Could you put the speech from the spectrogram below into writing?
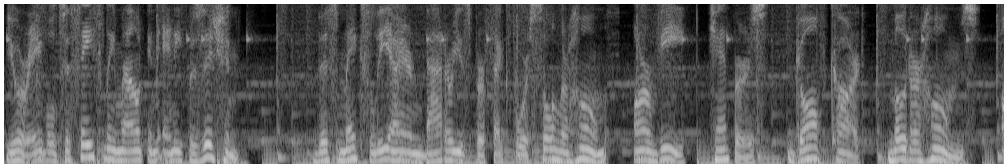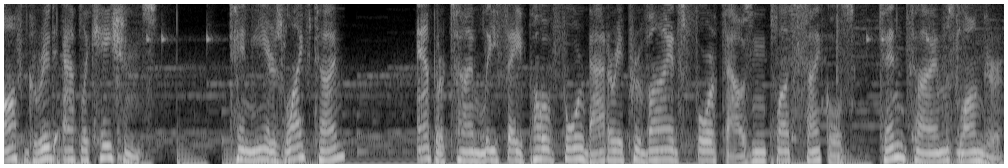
you're able to safely mount in any position, this makes Li-ion batteries perfect for solar home, RV, campers, golf cart, motor homes, off-grid applications. 10 years lifetime? Ampere Time LiFePO 4 battery provides 4000 plus cycles, 10 times longer,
